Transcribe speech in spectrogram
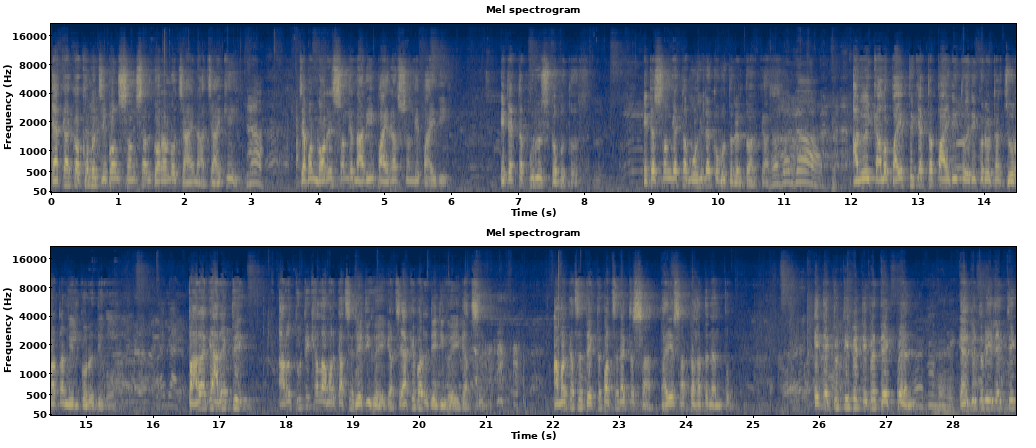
একা কখনো জীবন সংসার গড়ানো যায় না। যায় কি? যেমন নরের সঙ্গে নারী পায়রার সঙ্গে পায়রি। এটা একটা পুরুষ কবুতর। এটার সঙ্গে একটা মহিলা কবুতরের দরকার। দরকার। আমি ওই কালো পাইপ থেকে একটা পায়রি তৈরি করে ওটার জোড়াটা মিল করে দিব। তার আগে আরেকটি আরও দুটি খেলা আমার কাছে রেডি হয়ে গেছে। একেবারে রেডি হয়ে গেছে। আমার কাছে দেখতে পাচ্ছেন একটা সাপ। ভাইয়ের সাপটা হাতে নেন তো। এটা একটু টিপে টিপে দেখবেন। এর ভিতরে ইলেকট্রিক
